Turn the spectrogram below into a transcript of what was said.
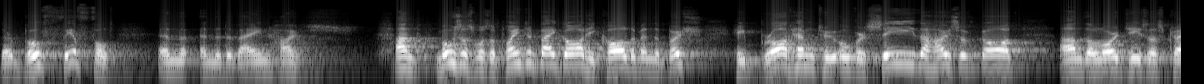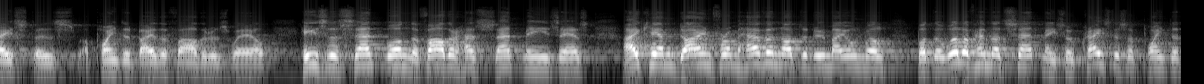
They're both faithful in the, in the divine house. And Moses was appointed by God. He called him in the bush. He brought him to oversee the house of God. And the Lord Jesus Christ is appointed by the Father as well. He's the sent one. The Father has sent me, he says. I came down from heaven not to do my own will, but the will of him that sent me. So Christ is appointed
